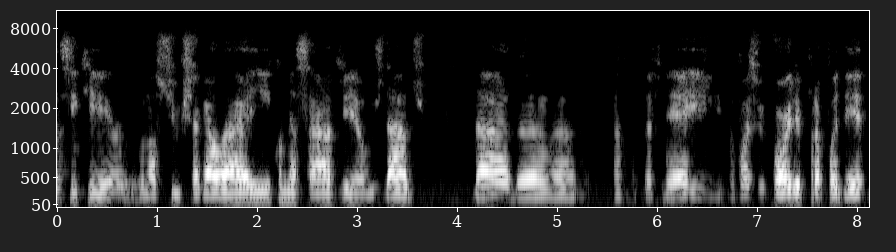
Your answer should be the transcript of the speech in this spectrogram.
assim que o nosso time chegar lá e começar a ver os dados da, da, da FDR do Voice Recorder para poder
